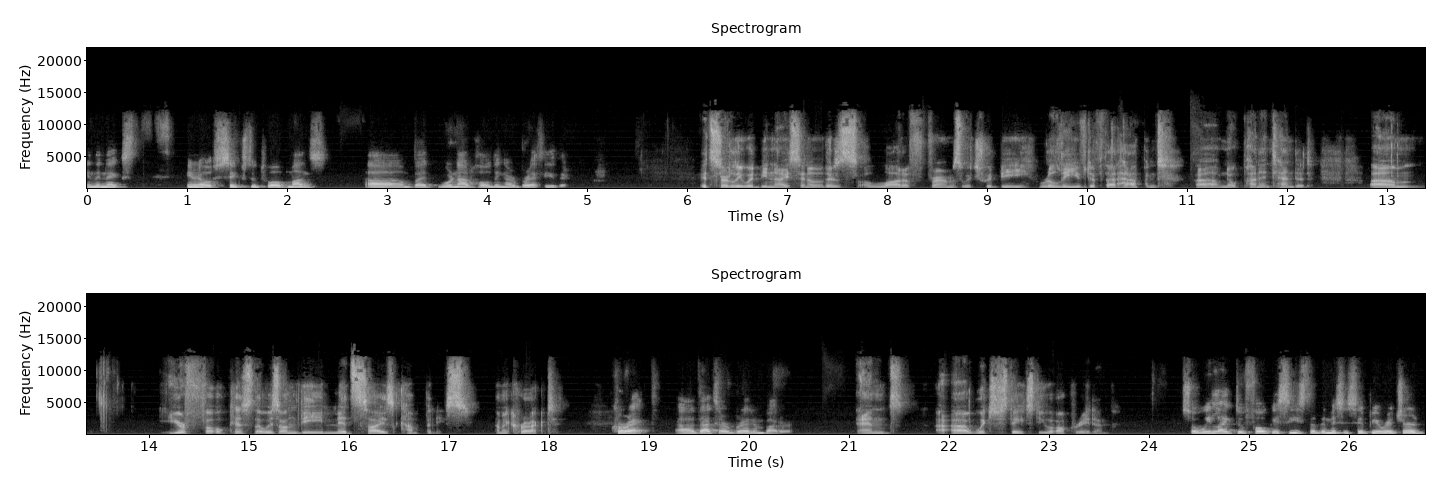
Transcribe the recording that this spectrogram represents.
in the next you know six to 12 months um, but we're not holding our breath either it certainly would be nice. I know there's a lot of firms which would be relieved if that happened. Um, no pun intended. Um, your focus, though, is on the mid-sized companies. Am I correct? Correct. Uh, that's our bread and butter. And uh, which states do you operate in? So we like to focus east of the Mississippi, Richard.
